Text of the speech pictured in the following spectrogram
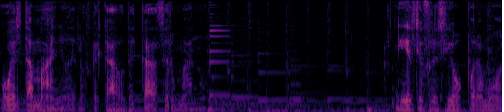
o el tamaño de los pecados de cada ser humano. Y Él se ofreció por amor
